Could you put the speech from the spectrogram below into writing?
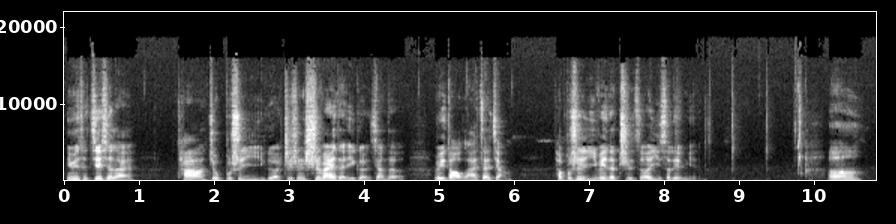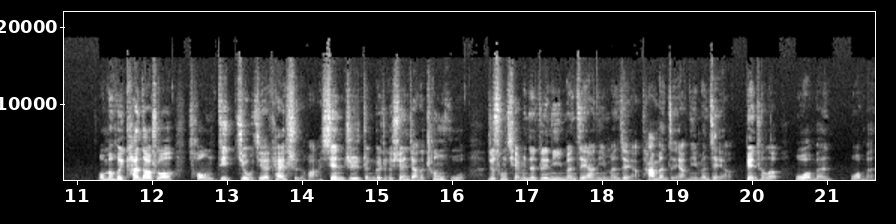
因为他接下来他就不是以一个置身事外的一个这样的味道来在讲，他不是一味的指责以色列民。嗯，我们会看到说，从第九节开始的话，先知整个这个宣讲的称呼，就从前面的这你们怎样，你们怎样，他们怎样，你们怎样，变成了我们，我们。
